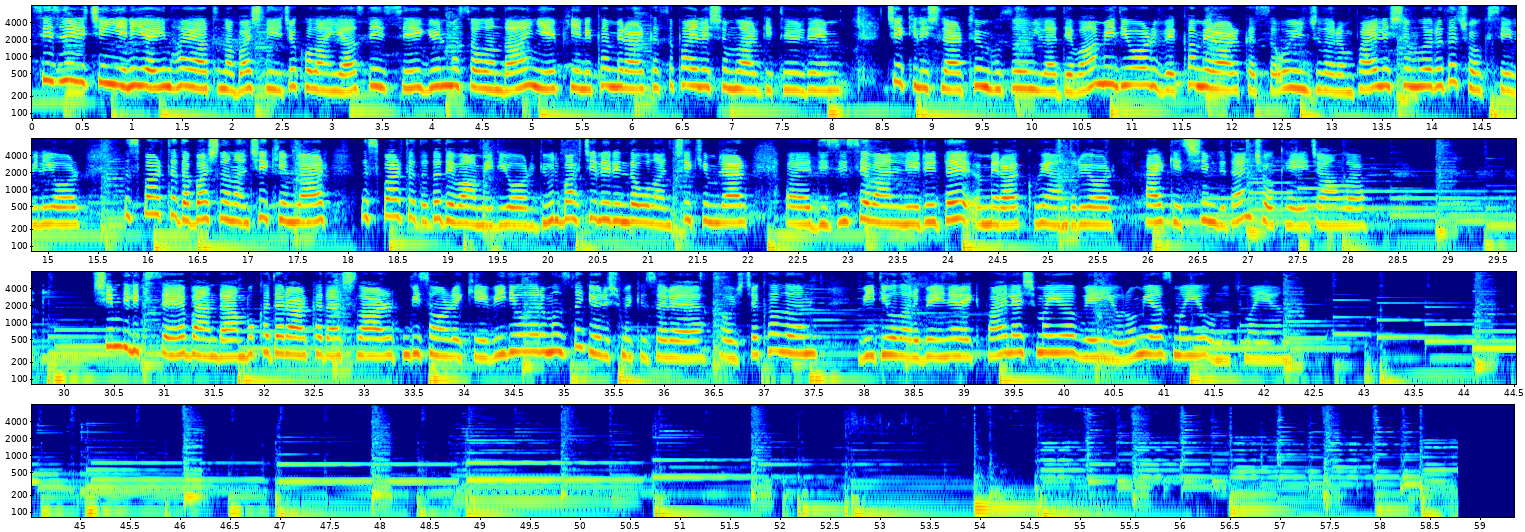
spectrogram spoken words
Sizler için yeni yayın hayatına başlayacak olan yaz dizisi Gül Masalı'ndan yepyeni kamera arkası paylaşımlar getirdim. Çekilişler tüm hızıyla devam ediyor ve kamera arkası oyuncuların paylaşımları da çok seviliyor. Isparta'da başlanan çekimler Isparta'da da devam ediyor. Gül bahçelerinde olan çekimler e, dizi sevenleri de merak uyandırıyor. Herkes şimdiden çok heyecanlı. Şimdilik ise benden bu kadar arkadaşlar. Bir sonraki videolarımızda görüşmek üzere. Hoşçakalın. Videoları beğenerek paylaşmayı ve yorum yazmayı unutmayın.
